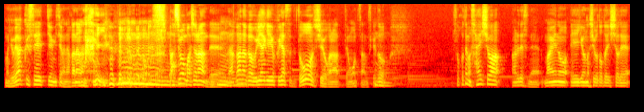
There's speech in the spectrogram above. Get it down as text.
まあ、予約制っていう店がなかなかない。場所も場所なんで、なかなか売り上げを増やすってどうしようかなって思ってたんですけど、そこでも最初はあれですね前の営業の仕事と一緒で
